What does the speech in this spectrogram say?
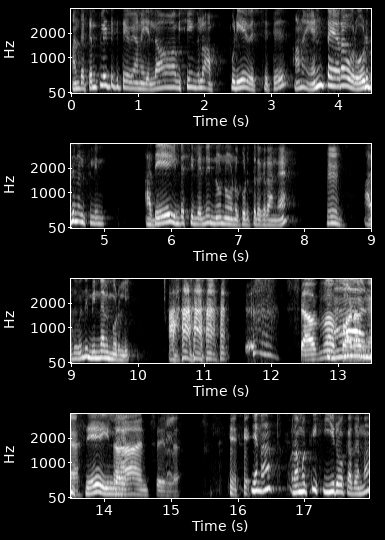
அந்த டெம்ப்ளேட்டுக்கு தேவையான எல்லா விஷயங்களும் அப்படியே வச்சுட்டு ஆனால் என்டையராக ஒரு ஒரிஜினல் ஃபிலிம் அதே இண்டஸ்ட்ரியிலேருந்து இன்னொன்று ஒன்று கொடுத்துருக்குறாங்க. அது வந்து மின்னல் முரளி. செம்ம படங்க. சான்ஸே இல்ல. ஏன்னா நமக்கு ஹீரோ கதைன்னா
